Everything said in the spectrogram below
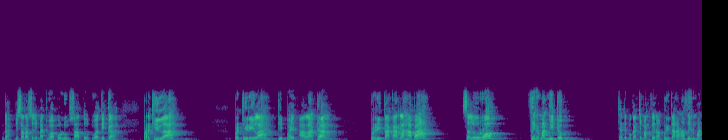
Udah, kisah Rasul 5 20, 1 2 3. Pergilah berdirilah di bait Allah dan beritakanlah apa? Seluruh firman hidup. Jadi bukan cuma firman, beritakanlah firman.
